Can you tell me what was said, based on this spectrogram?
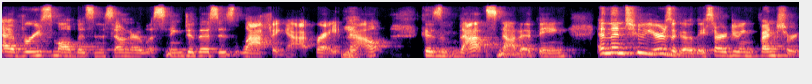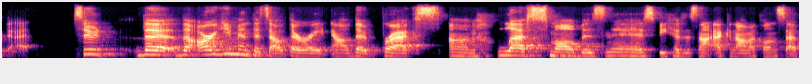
every small business owner listening to this is laughing at right yeah. now, because that's not a thing. And then two years ago, they started doing venture debt. So the the argument that's out there right now that Brex um, less small business because it's not economical and stuff.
